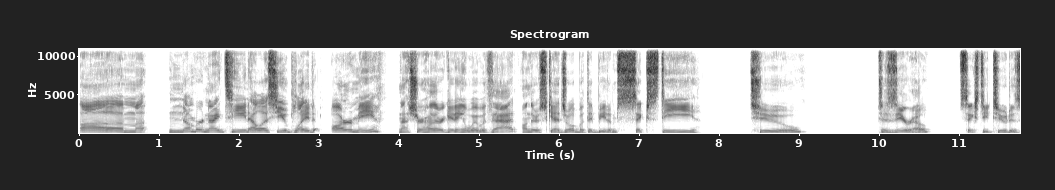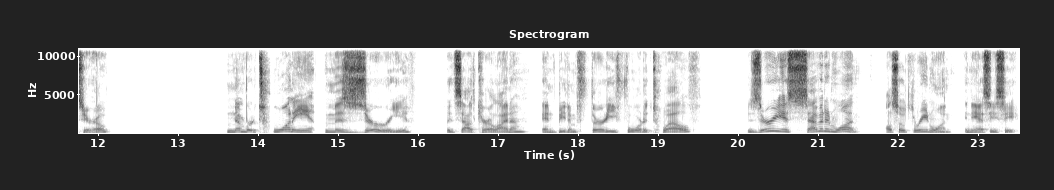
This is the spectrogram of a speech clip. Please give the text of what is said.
Um, number 19, LSU played Army. Not sure how they're getting away with that on their schedule, but they beat them 62 to 0. 62 to 0. Number 20, Missouri played South Carolina and beat them 34 to 12. Missouri is 7 and 1, also 3 and 1 in the SEC.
